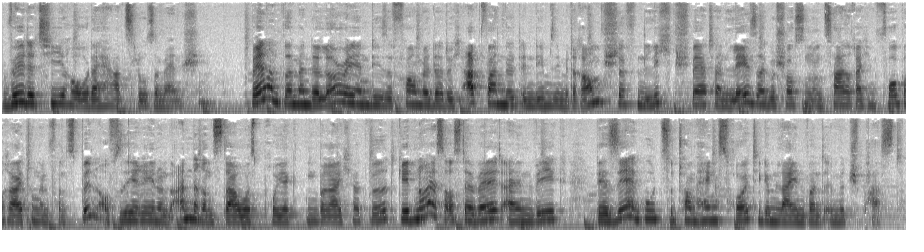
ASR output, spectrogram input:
wilde Tiere oder herzlose Menschen. Während The Mandalorian diese Formel dadurch abwandelt, indem sie mit Raumschiffen, Lichtschwertern, Lasergeschossen und zahlreichen Vorbereitungen von Spin-off-Serien und anderen Star Wars-Projekten bereichert wird, geht Neues aus der Welt einen Weg, der sehr gut zu Tom Hanks heutigem Leinwand-Image passt.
